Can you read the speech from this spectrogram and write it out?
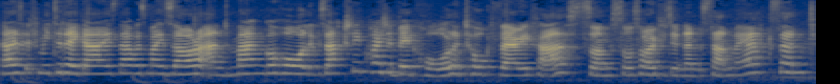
That is it for me today guys. That was my Zara and Mango haul. It was actually quite a big haul. I talked very fast so I'm so sorry if you didn't understand my accent.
